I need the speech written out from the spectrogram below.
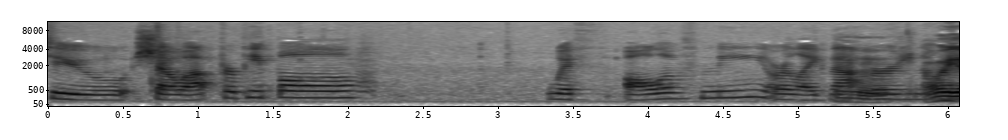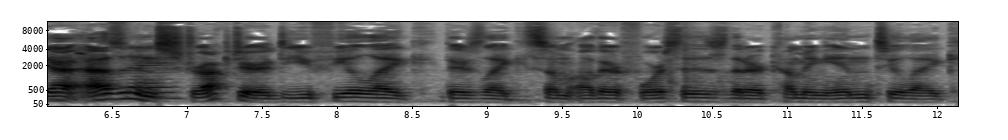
to show up for people with all of me or like that Mhm. version of Oh me, yeah, as an instructor, do you feel like there's like some other forces that are coming in to like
